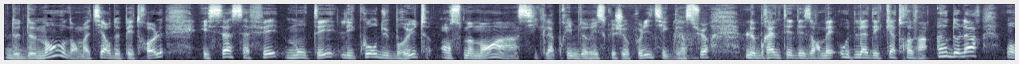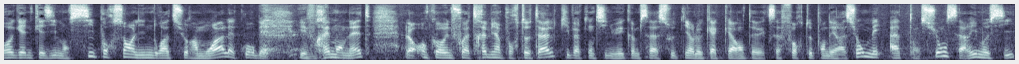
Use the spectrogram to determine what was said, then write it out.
de demande en matière de pétrole. Et ça, ça fait monter les cours du brut en ce moment, ainsi que la prime de risque géopolitique, bien sûr. Le Brent est désormais au-delà des 81 dollars. On regagne quasiment 6% en ligne droite sur un mois. La courbe est vraiment nette. Alors, encore une fois, très bien pour Total, qui va continuer comme ça à soutenir le CAC 40 avec sa forte pondération. Mais attention, ça rime aussi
